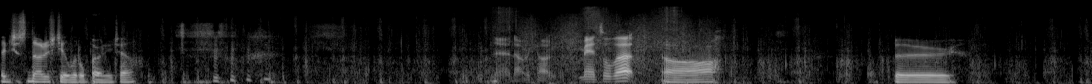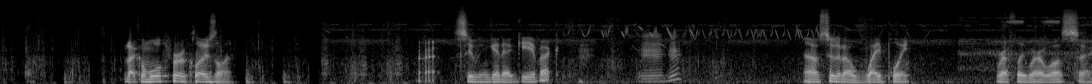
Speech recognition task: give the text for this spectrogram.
They just noticed your little ponytail. Yeah, no, mantle that. Aw. Boo. But I can walk through a clothesline. Alright, see if we can get our gear back. Mm-hmm. I've still got a waypoint roughly where it was, so.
